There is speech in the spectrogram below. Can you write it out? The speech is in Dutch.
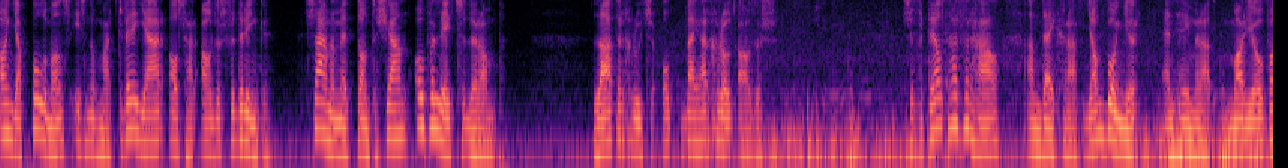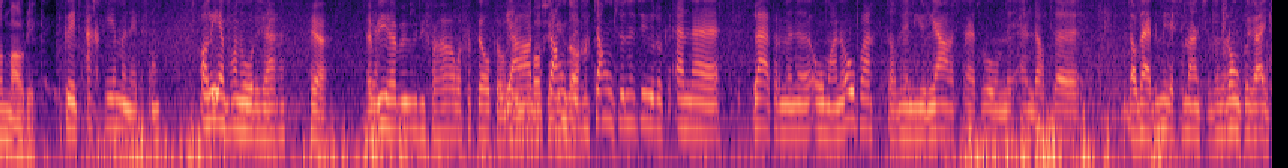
Anja Pollemans is nog maar twee jaar als haar ouders verdrinken. Samen met tante Sjaan overleeft ze de ramp. Later groeit ze op bij haar grootouders. Ze vertelt haar verhaal aan dijkgraaf Jan Bonjer en heemraad Mario van Maurik. Ik weet echt helemaal niks van. Alleen van horen zeggen. Ja. En Ja. wie hebben u die verhalen verteld over Ja, u die was in die tante, die nacht? tante natuurlijk. En eh, later mijn eh, oma en opa, dat we in de Julianenstraat woonden. En dat, eh, dat daar de meeste mensen verdronken zijn.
